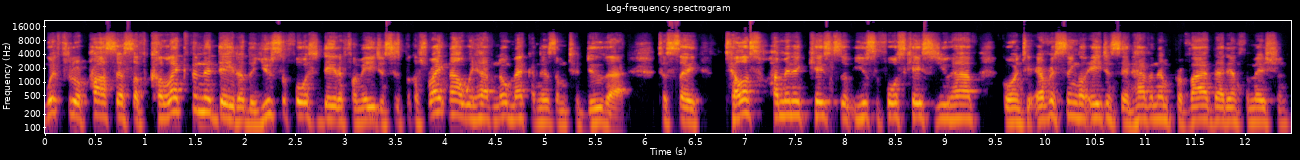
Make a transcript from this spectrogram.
went through a process of collecting the data, the use of force data from agencies, because right now we have no mechanism to do that. To say, tell us how many cases of use of force cases you have, going to every single agency and having them provide that information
